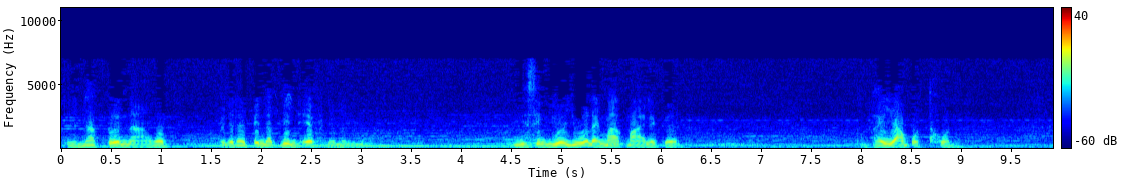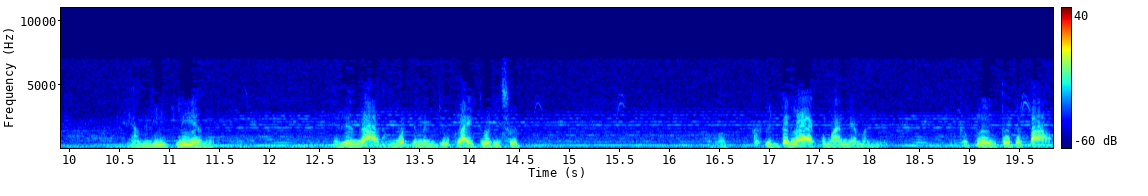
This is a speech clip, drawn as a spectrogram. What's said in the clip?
เตือนนักเตือนหนาว่าเราจะได้เป็นนักบินเอฟเนี่ยมัน มีสิ่งยั่วยุอะไรมากมายเหลือเกิน ต้องพยายามอดทน พยายามหลีกเลี่ยง ให้เรื่องราวทั้งหมดเนี่ยมันอยู่ไกลตัวที่สุดเพราะว่าขืนไปแลกกับมันเนี่ยมันก็เปลืองตัวเปล่าๆ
